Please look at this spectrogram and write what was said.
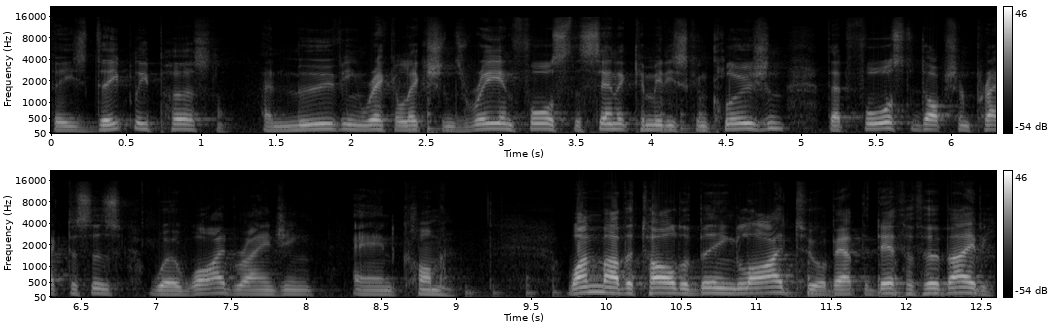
These deeply personal and moving recollections reinforced the Senate Committee's conclusion that forced adoption practices were wide ranging and common. One mother told of being lied to about the death of her baby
